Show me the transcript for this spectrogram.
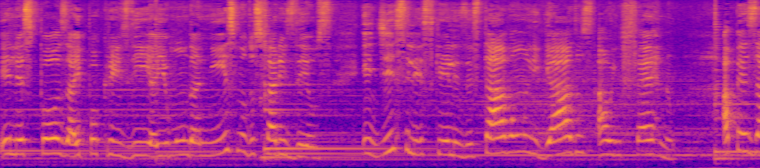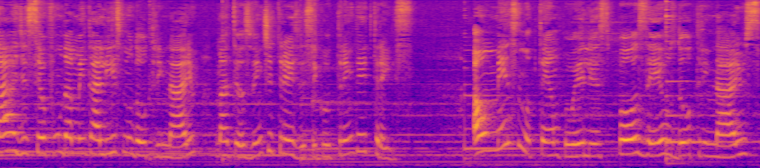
Ele expôs a hipocrisia e o mundanismo dos fariseus e disse-lhes que eles estavam ligados ao inferno. Apesar de seu fundamentalismo doutrinário, Mateus 23, versículo 33. Ao mesmo tempo, ele expôs erros doutrinários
